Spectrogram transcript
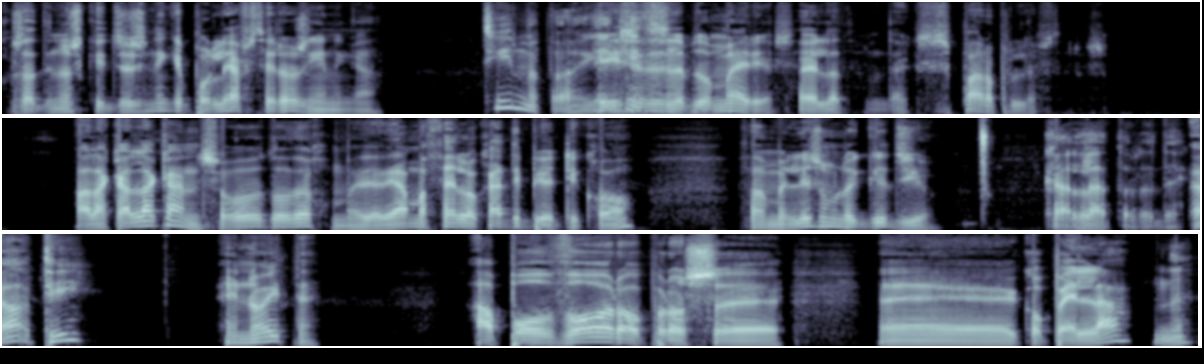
Κωνσταντίνος Κιτζό είναι και πολύ αυστηρός γενικά. Τι είμαι πά, γιατί; Είσαι τι λεπτομέρειε. Έλα, εντάξει, είσαι πάρα πολύ αυστηρό. Αλλά καλά κάνεις, εγώ το δέχομαι. Δηλαδή, άμα θέλω κάτι ποιοτικό, θα μιλήσω με τον Κιτζιο. Καλά τώρα, εντάξει. Α, τι, εννοείται. Από δώρο προς ε, ε, κοπέλα Ναι.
